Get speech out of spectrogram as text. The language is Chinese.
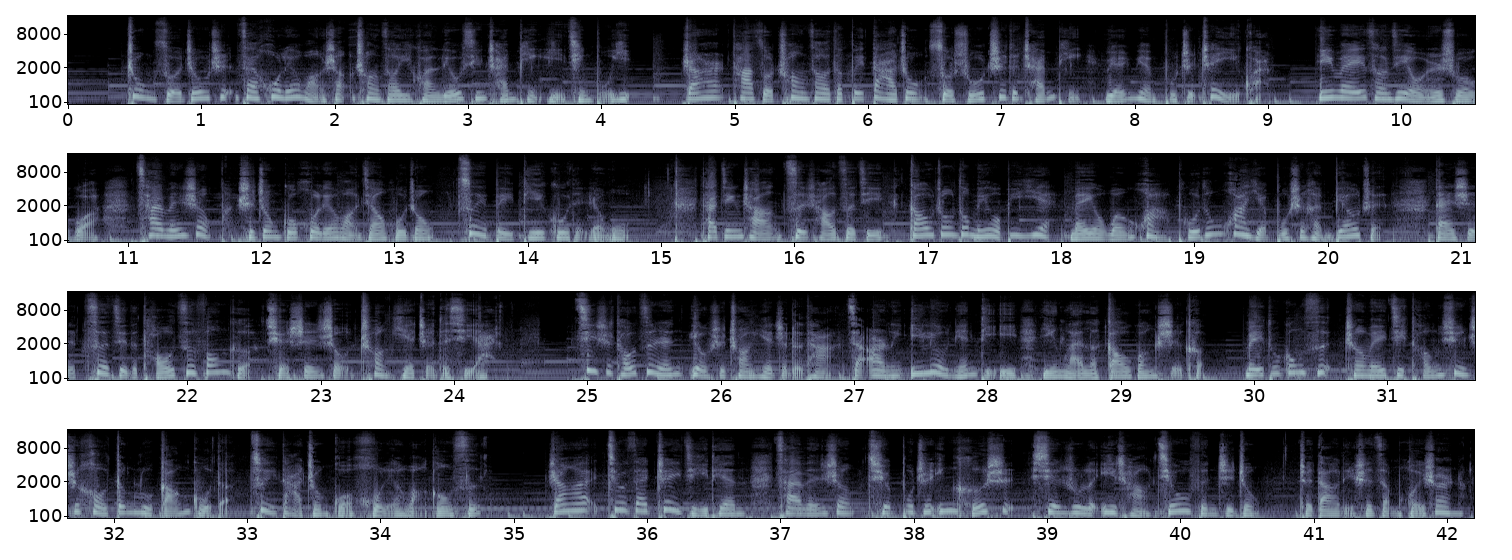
众所周知，在互联网上创造一款流行产品已经不易，然而他所创造的被大众所熟知的产品远远不止这一款。因为曾经有人说过，蔡文胜是中国互联网江湖中最被低估的人物。他经常自嘲自己高中都没有毕业，没有文化，普通话也不是很标准，但是自己的投资风格却深受创业者的喜爱。既是投资人又是创业者的他，在二零一六年底迎来了高光时刻，美图公司成为继腾讯之后登陆港股的最大中国互联网公司。然而，就在这几天，蔡文胜却不知因何事陷入了一场纠纷之中。这到底是怎么回事呢？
